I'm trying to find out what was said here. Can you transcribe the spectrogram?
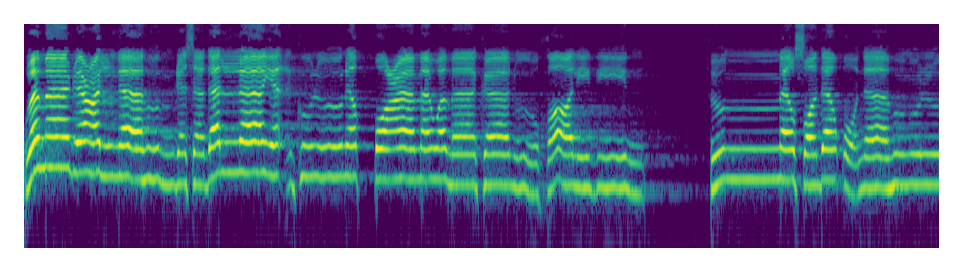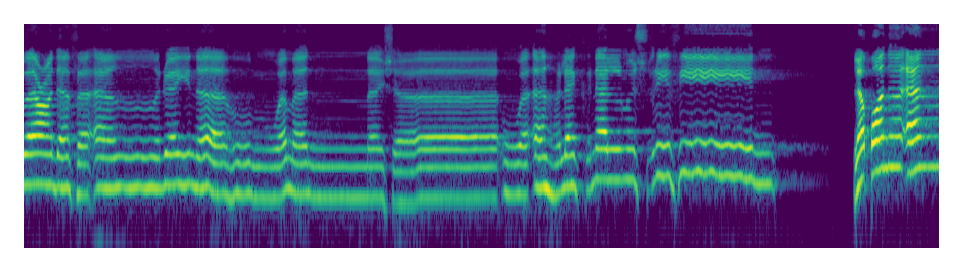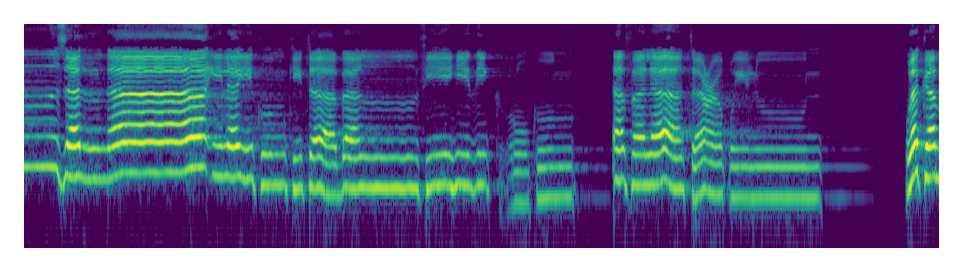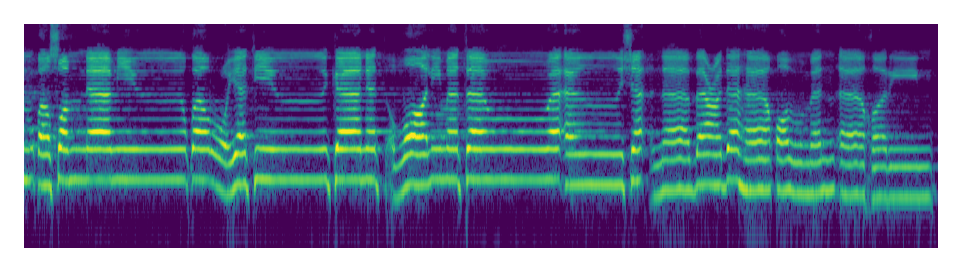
وَمَا جَعَلْنَاهُمْ جَسَدًا لَّا يَأْكُلُونَ الطَّعَامَ وَمَا كَانُوا خَالِدِينَ ثُمَّ صَدَقْنَاهُمُ الْوَعْدَ فَأَنجَيْنَاهُمْ وَمَن نَّشَاءُ وَأَهْلَكْنَا الْمُسْرِفِينَ لَقَدْ أَنزَلْنَا إِلَيْكُمْ كِتَابًا فِيهِ ذِكْرُكُمْ أَفَلَا تَعْقِلُونَ وَكَمْ قَصَمْنَا مِنْ قَرْيَةٍ كَانَتْ ظَالِمَةً وَأَنشَأْنَا بَعْدَهَا قَوْمًا آخَرِينَ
